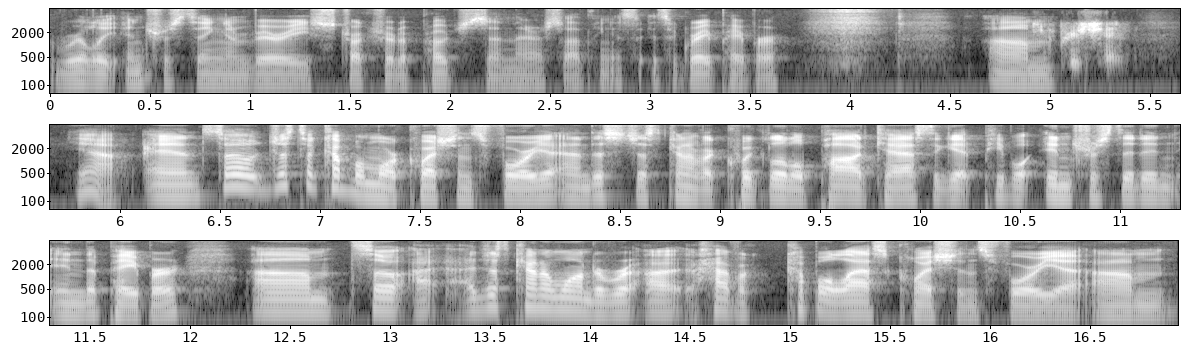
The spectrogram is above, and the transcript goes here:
really interesting and very structured approaches in there. So I think it's, it's a great paper. Um, Appreciate it. Yeah. And so just a couple more questions for you. And this is just kind of a quick little podcast to get people interested in, in the paper. Um, so I, I, just kind of wanted to uh, have a couple last questions for you. Um,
